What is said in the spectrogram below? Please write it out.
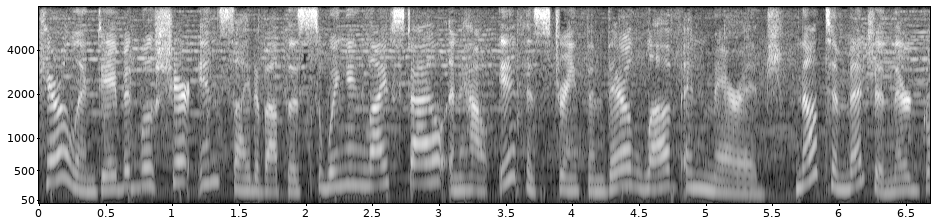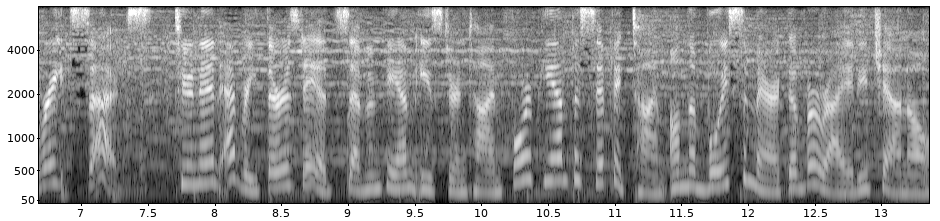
Carol and David will share insight about the swinging lifestyle and how it has strengthened their love and marriage, not to mention their great sex. Tune in every Thursday at 7 p.m. Eastern Time, 4 p.m. Pacific Time on the Voice America Variety Channel.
